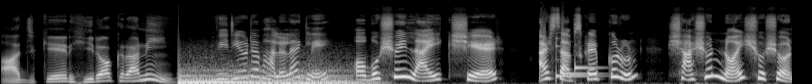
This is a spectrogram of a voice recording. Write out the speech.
আজকের হীরক রানী। ভিডিওটা ভালো লাগলে অবশ্যই লাইক শেয়ার আর সাবস্ক্রাইব করুন শাসন নয় শোষণ।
